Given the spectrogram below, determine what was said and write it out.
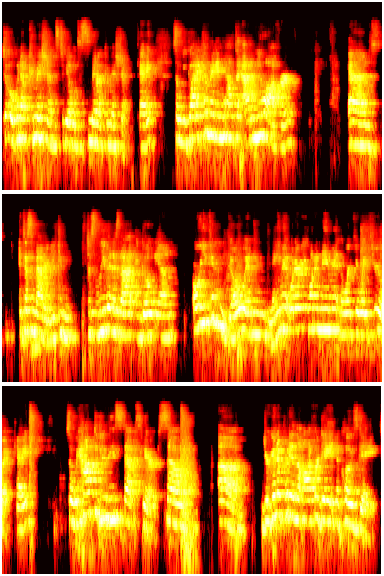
to open up commissions to be able to submit our commission, okay? So you gotta come in and you have to add a new offer. And it doesn't matter, you can just leave it as that and go in, or you can go and name it whatever you wanna name it and work your way through it, okay? So we have to do these steps here, so, um, you're gonna put in the offer date and the close date.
